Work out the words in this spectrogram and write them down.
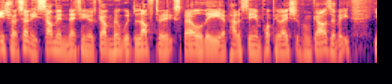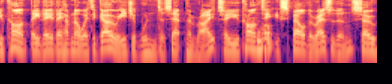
Israel, certainly some in Netanyahu's government would love to expel the uh, Palestinian population from Gaza, but you can't, they, they, they have nowhere to go. Egypt wouldn't accept them, right? So you can't no. expel the residents. So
